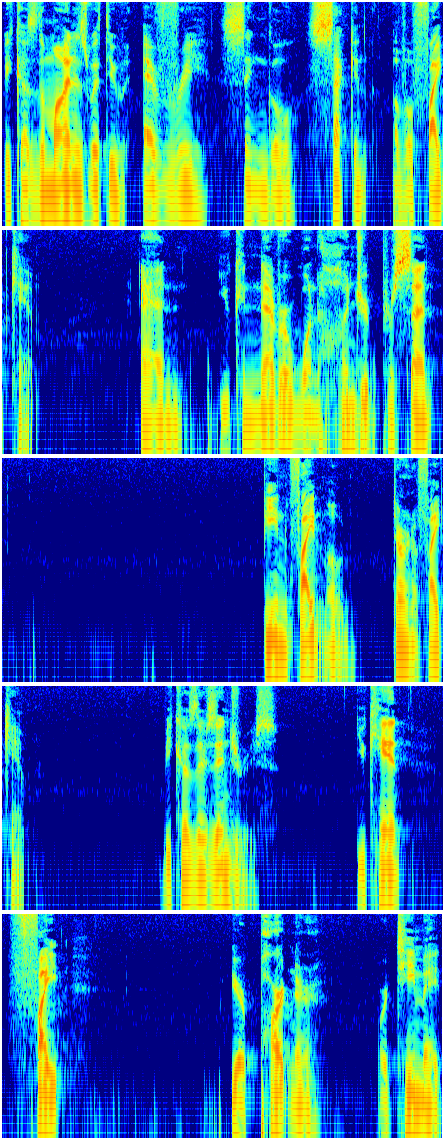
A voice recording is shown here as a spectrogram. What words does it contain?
Because the mind is with you every single second of a fight camp. And you can never 100% be in fight mode during a fight camp because there's injuries. You can't fight your partner or teammate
